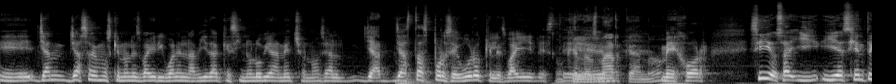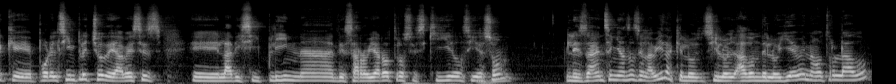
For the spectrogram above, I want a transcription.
eh, ya, ya sabemos que no les va a ir igual en la vida que si no lo hubieran hecho, ¿no? O sea, ya, ya estás por seguro que les va a ir este, que los marca, ¿no? mejor. Sí, o sea, y, y, es gente que por el simple hecho de a veces eh, la disciplina, desarrollar otros skills y eso, les da enseñanzas en la vida, que lo, si lo, a donde lo lleven a otro lado,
